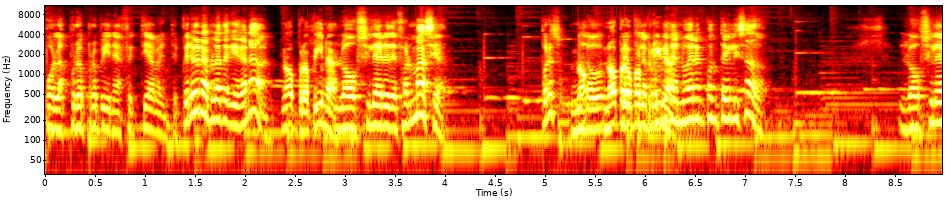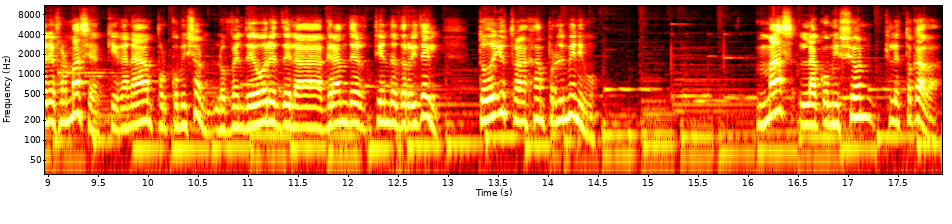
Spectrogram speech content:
Por las puras propinas, efectivamente. Pero era plata que ganaban. No, propina. Los auxiliares de farmacia. Por eso, No, no, pero por las propinas propina. no eran contabilizadas. Los auxiliares de farmacia, que ganaban por comisión, los vendedores de las grandes tiendas de retail, todos ellos trabajaban por el mínimo. Más la comisión que les tocaba.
